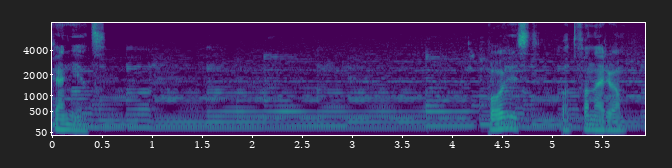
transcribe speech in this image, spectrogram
Конец. Повесть под фонарем.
